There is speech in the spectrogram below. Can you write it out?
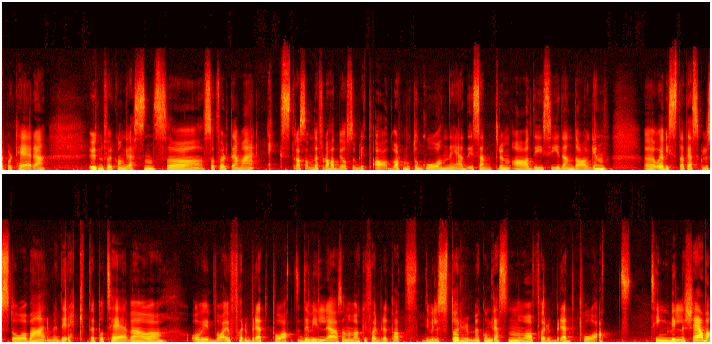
rapportere utenfor Kongressen, så, så, følte jeg meg ekstra som det. For da hadde vi også blitt advart mot å gå ned i sentrum av DC den dagen. Uh, og jeg visste at jeg skulle stå og være med direkte på TV. og og vi var jo forberedt på at det ville altså Man var ikke forberedt på at de ville storme Kongressen, man var forberedt på at ting ville skje, da.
